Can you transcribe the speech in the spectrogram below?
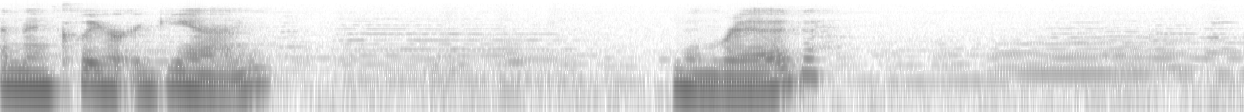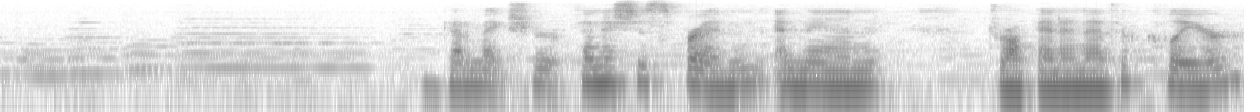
and then clear again, and then red, Got to make sure it finishes spreading and then drop in another clear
